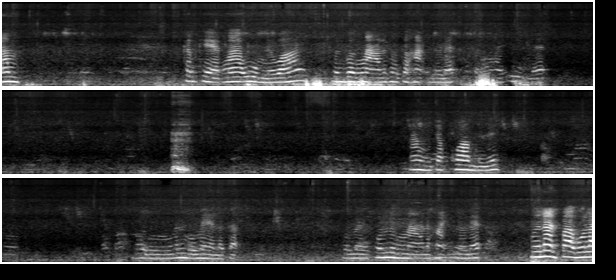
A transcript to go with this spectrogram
น้ำกันแขกมาอุ้มเนี่ยไว้เพิ่นเบิ่งหนาแล้วเพิ่นก็หายเลยแหละเพิ่นบ่ให้อุ้มแล้ว นั่งจักความเลยเด้เบิ่งมันบ่แม่นแล้วก็บ่แม่น คนเรื่องหนาแล้วหายแล้วแหละเมื่อนั้นป้าบ่ไล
